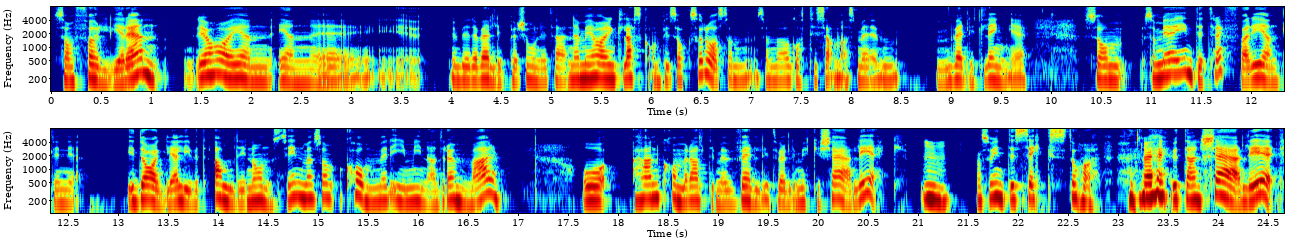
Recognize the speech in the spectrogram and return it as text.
som följer en. Jag har en, en eh, nu blir det väldigt personligt här, Nej, men jag har en klasskompis också då som, som jag har gått tillsammans med väldigt länge. Som, som jag inte träffar egentligen i, dagliga livet, aldrig någonsin, men som kommer i mina drömmar. Och han kommer alltid med väldigt, väldigt mycket kärlek. Mm. Alltså inte sex då, utan kärlek.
